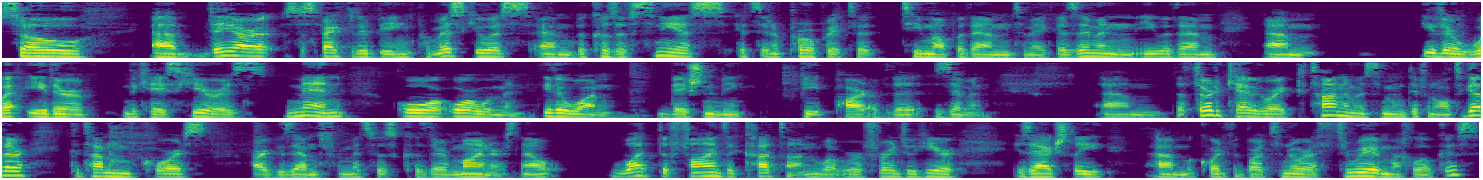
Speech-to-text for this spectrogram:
So uh, they are suspected of being promiscuous, and because of sneas, it's inappropriate to team up with them to make a zimun and eat with them. Um, either either the case here is men or or women, either one. They shouldn't be, be part of the zimun. Um, the third category, katanim, is something different altogether. Katanim, of course, are exempt from mitzvahs because they're minors. Now, what defines a katan, what we're referring to here, is actually, um, according to the Bartenura, three machlokas.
